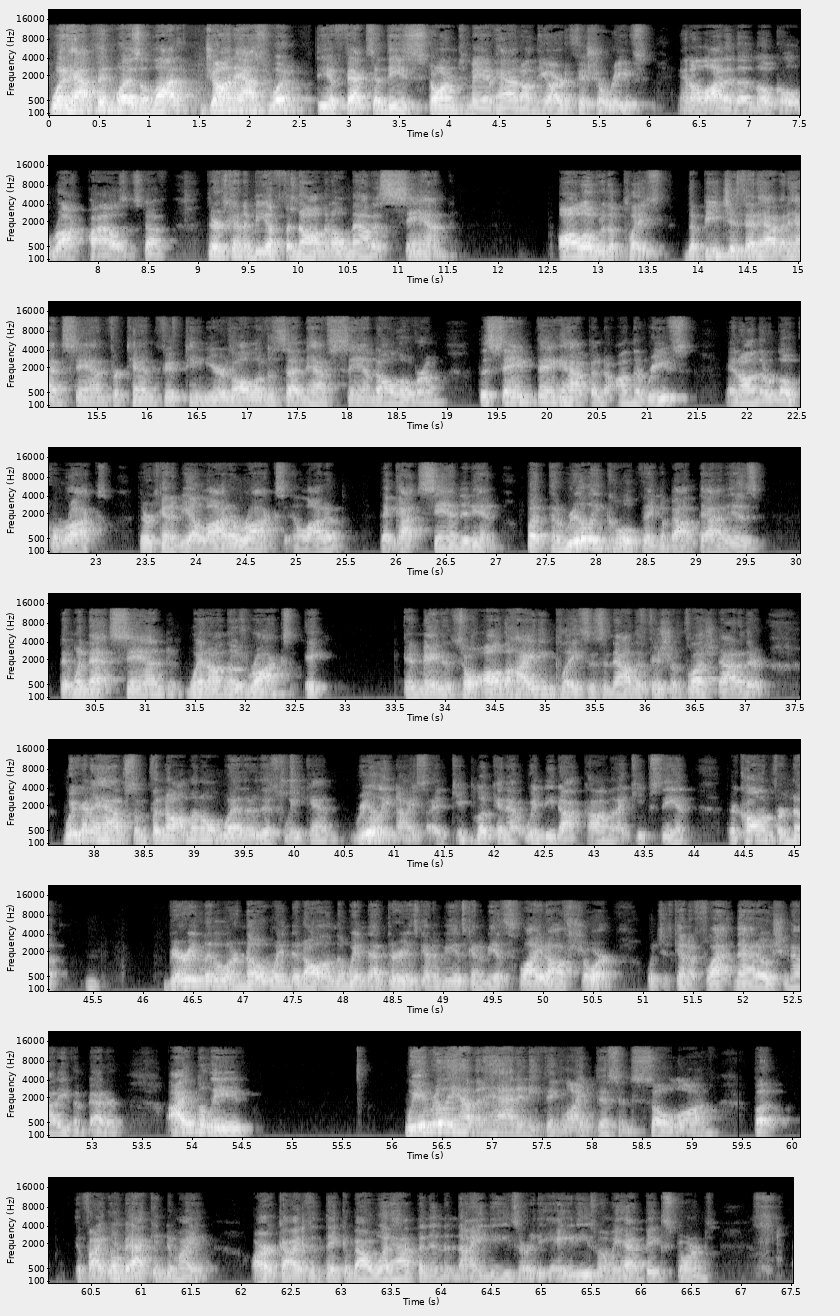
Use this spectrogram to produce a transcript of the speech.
What happened was a lot. Of, John asked what the effects of these storms may have had on the artificial reefs and a lot of the local rock piles and stuff. There's going to be a phenomenal amount of sand all over the place. The beaches that haven't had sand for 10, 15 years all of a sudden have sand all over them. The same thing happened on the reefs and on the local rocks. There's going to be a lot of rocks and a lot of that got sanded in. But the really cool thing about that is that when that sand went on those rocks, it it made it so all the hiding places and now the fish are flushed out of there. We're going to have some phenomenal weather this weekend. Really nice. I keep looking at windy.com and I keep seeing they're calling for no, very little or no wind at all. And the wind that there is going to be, it's going to be a slight offshore, which is going to flatten that ocean out even better. I believe we really haven't had anything like this in so long. But if I go back into my archives and think about what happened in the 90s or the 80s when we had big storms,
